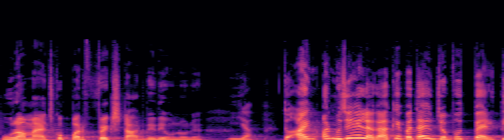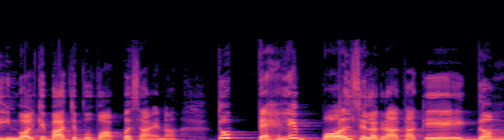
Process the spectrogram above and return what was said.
पूरा मैच को परफेक्ट स्टार्ट दे दिया उन्होंने। या तो आई और मुझे ये लगा कि पता है जब वो तीन बॉल के बाद जब वो वापस आए ना तो पहले बॉल से लग रहा था कि एकदम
